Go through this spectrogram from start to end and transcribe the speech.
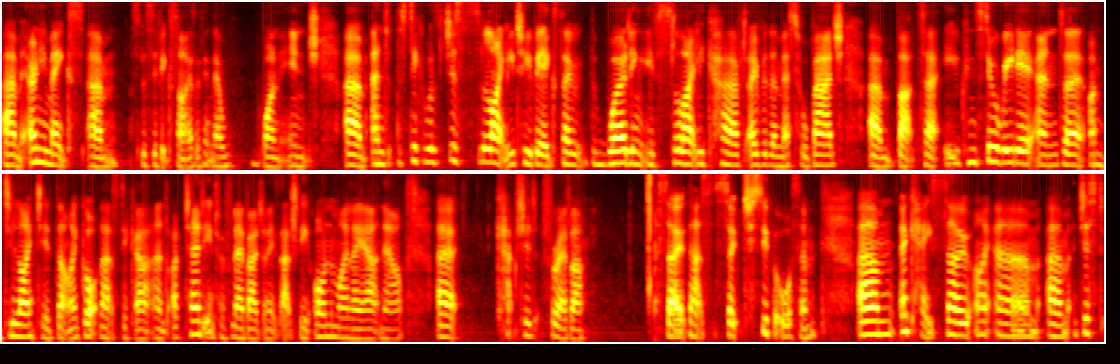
Um, it only makes um, specific size. I think they're one inch. Um, and the sticker was just slightly too big so the wording is slightly curved over the metal badge um, but uh, you can still read it and uh, I'm delighted that I got that sticker and I've turned it into a flare badge and it's actually on my layout now. Uh, captured forever so that's so super awesome um, okay so I am um, just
